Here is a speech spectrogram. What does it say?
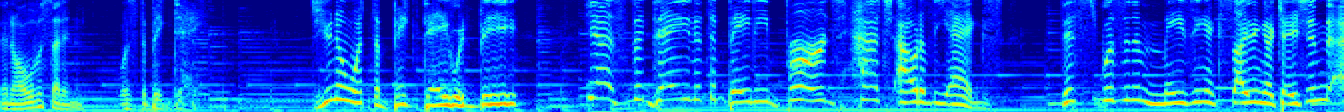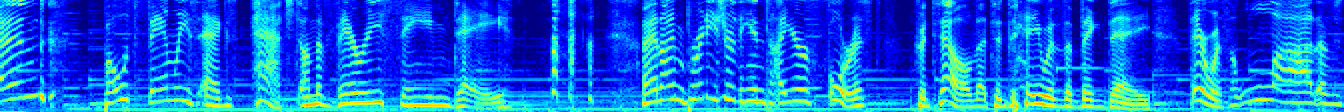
then all of a sudden was the big day. Do you know what the big day would be? Yes, the day that the baby birds hatch out of the eggs. This was an amazing, exciting occasion, and both families' eggs hatched on the very same day. and I'm pretty sure the entire forest could tell that today was the big day. There was a lot of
